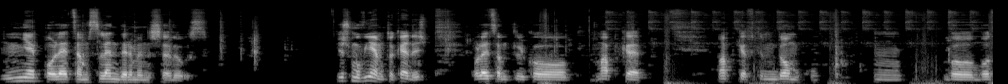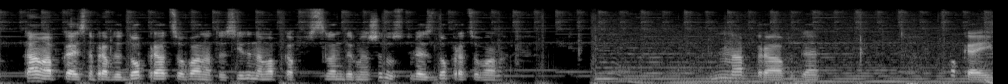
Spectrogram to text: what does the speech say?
Nie polecam Slenderman Shadows. Już mówiłem to kiedyś. Polecam tylko mapkę, mapkę w tym domku. Mm, Bo, bo ta mapka jest naprawdę dopracowana. To jest jedyna mapka w Slenderman Shadows, która jest dopracowana. Naprawdę. Okej.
